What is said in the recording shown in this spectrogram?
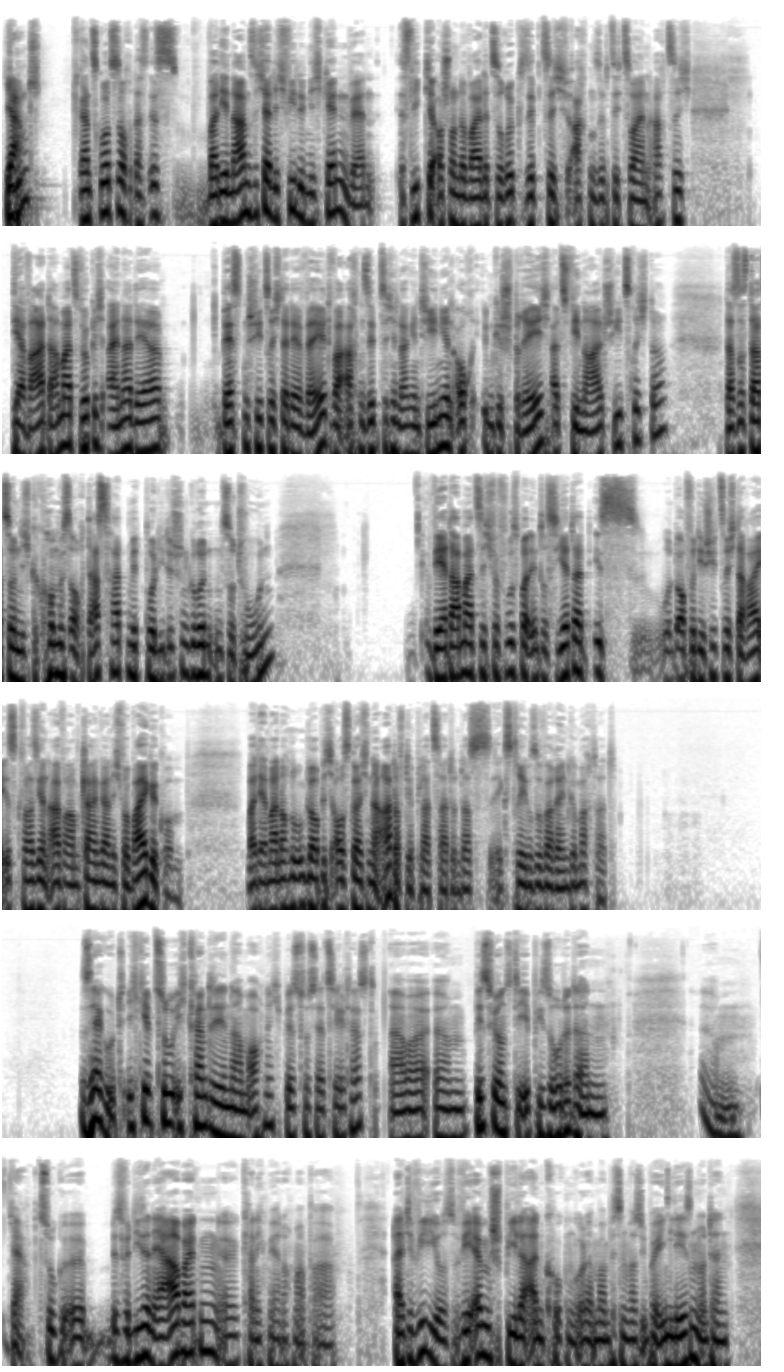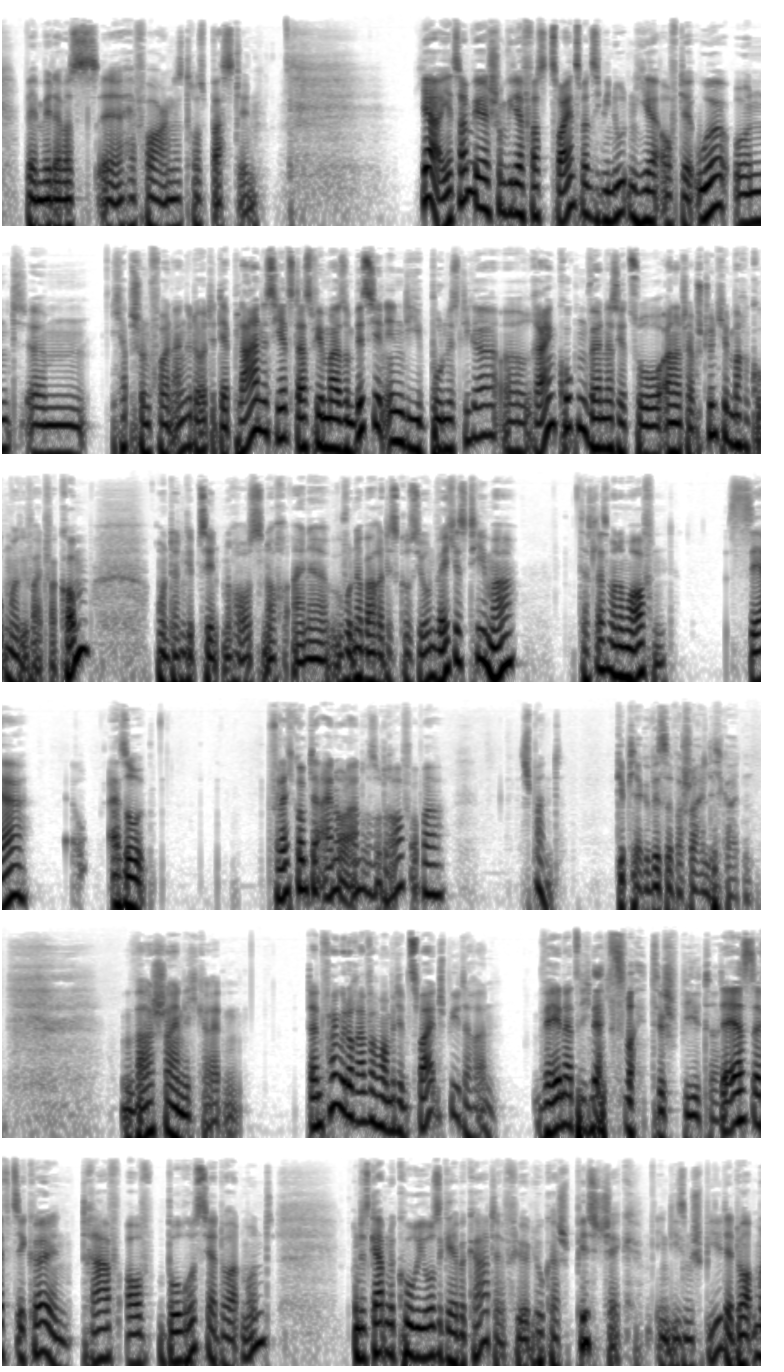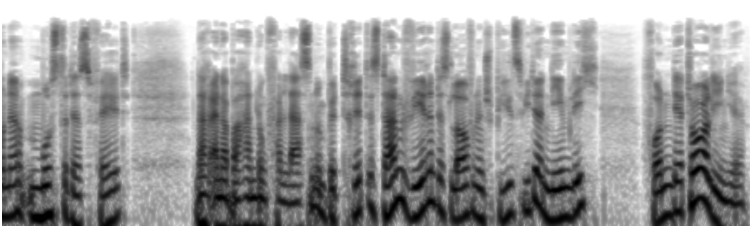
Ja. Und ganz kurz noch, das ist, weil die Namen sicherlich viele nicht kennen werden. Es liegt ja auch schon eine Weile zurück, 70, 78, 82. Der war damals wirklich einer der besten Schiedsrichter der Welt, war 78 in Argentinien, auch im Gespräch als Finalschiedsrichter. Dass es dazu nicht gekommen ist, auch das hat mit politischen Gründen zu tun. Wer damals sich für Fußball interessiert hat, ist, und auch für die Schiedsrichterei, ist quasi an Abraham Klein gar nicht vorbeigekommen. Weil der Mann auch eine unglaublich ausgleichende Art auf dem Platz hat und das extrem souverän gemacht hat. Sehr gut. Ich gebe zu, ich kannte den Namen auch nicht, bis du es erzählt hast. Aber ähm, bis wir uns die Episode dann ähm, ja, zu, äh, bis wir die dann erarbeiten, äh, kann ich mir ja noch mal ein paar alte Videos, WM-Spiele angucken oder mal ein bisschen was über ihn lesen und dann werden wir da was äh, Hervorragendes draus basteln. Ja, jetzt haben wir schon wieder fast 22 Minuten hier auf der Uhr und ähm, ich habe es schon vorhin angedeutet, der Plan ist jetzt, dass wir mal so ein bisschen in die Bundesliga äh, reingucken, werden das jetzt so anderthalb Stündchen machen, gucken mal, wie weit wir kommen. Und dann gibt's hinten raus noch eine wunderbare Diskussion. Welches Thema das lassen wir nochmal offen. Sehr, also, vielleicht kommt der eine oder andere so drauf, aber spannend. Gibt ja gewisse Wahrscheinlichkeiten. Wahrscheinlichkeiten. Dann fangen wir doch einfach mal mit dem zweiten Spieltag an. Wer erinnert sich nicht? Der zweite Spieltag. Der erste FC Köln traf auf Borussia Dortmund. Und es gab eine kuriose gelbe Karte für Lukas Piszczek in diesem Spiel. Der Dortmunder musste das Feld nach einer Behandlung verlassen und betritt es dann während des laufenden Spiels wieder, nämlich von der Torlinie.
